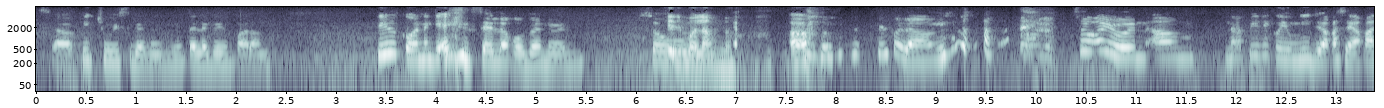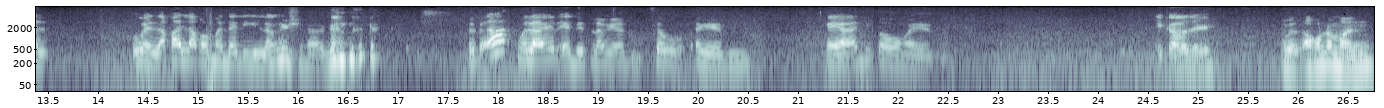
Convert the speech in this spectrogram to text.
sa pictures, ganun. Yun talaga yung parang, feel ko, nag excel ako, ganun. So, Feel mo lang, no? Uh, feel ko lang. so, ayun, um, napili ko yung media kasi akal, well, akala ko madali lang siya. Ganun. ah, wala yan, edit lang yan. So, ayun. Kaya, andito ako ngayon. Ikaw, Ler. Well, ako naman,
